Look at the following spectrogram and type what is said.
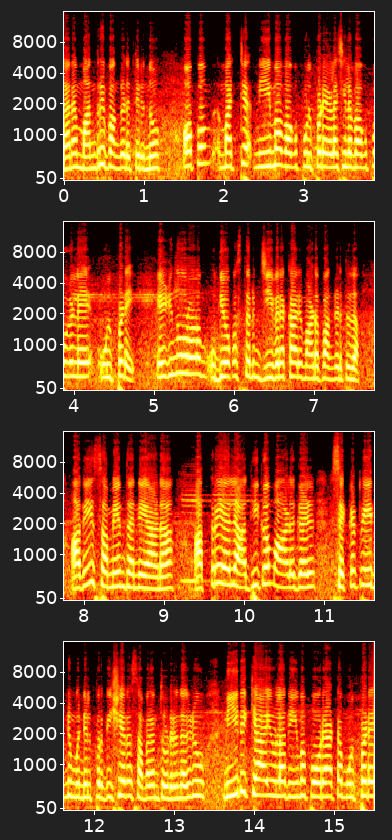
ധനമന്ത്രി പങ്കെടുത്തിരുന്നു. ഒപ്പം മറ്റ് നിയമവകുപ്പ് ഉൾപ്പെടെയുള്ള ചില വകുപ്പുകളെ ഉൾപ്പെടെ എഴുന്നൂറോളം ഉദ്യോഗസ്ഥരും ജീവനക്കാരുമാണ് പങ്കെടുത്തത്. അതേസമയം തന്നെയാണ് അത്രയധികം ആളുകൾ സെക്രട്ടേറിയറ്റിന് മുന്നിൽ പ്രതിഷേധ സമരം തുടരുന്നത്. ഒരു നീതിക്കായുള്ള നിയമ പോരാട്ടം ഉൾപ്പെടെ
